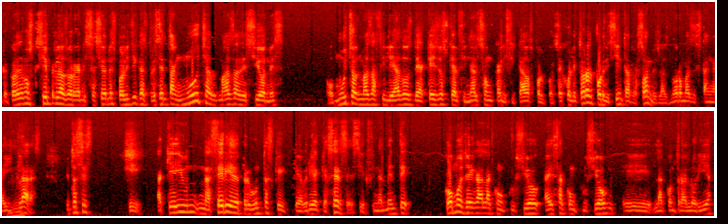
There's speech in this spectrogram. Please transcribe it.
recordemos que siempre las organizaciones políticas presentan muchas más adhesiones o muchos más afiliados de aquellos que al final son calificados por el Consejo Electoral por distintas razones. Las normas están ahí claras. Entonces, eh, aquí hay una serie de preguntas que, que habría que hacerse. Es decir, finalmente, ¿Cómo llega a, la conclusión, a esa conclusión eh, la Contraloría?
